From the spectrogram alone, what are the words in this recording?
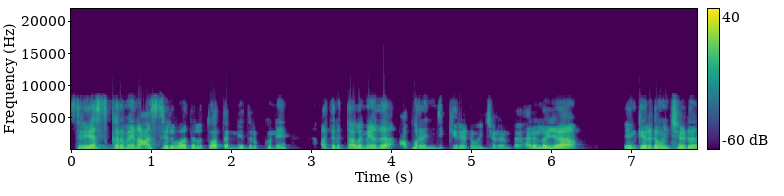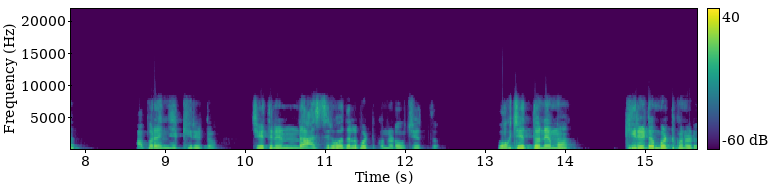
శ్రేయస్కరమైన ఆశీర్వాదాలతో అతన్ని ఎదుర్కొని అతని తల మీద అపరంజి కిరీటం ఇచ్చాడంట. హలోయ ఏం కిరీటం ఉంచాడు అపరంజి కిరీటం. చేతి నిండా ఆశీర్వాదాలు పట్టుకున్నాడు ఒక చేత్తో. ఒక చేత్తోనేమో కిరీటం పట్టుకున్నాడు.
